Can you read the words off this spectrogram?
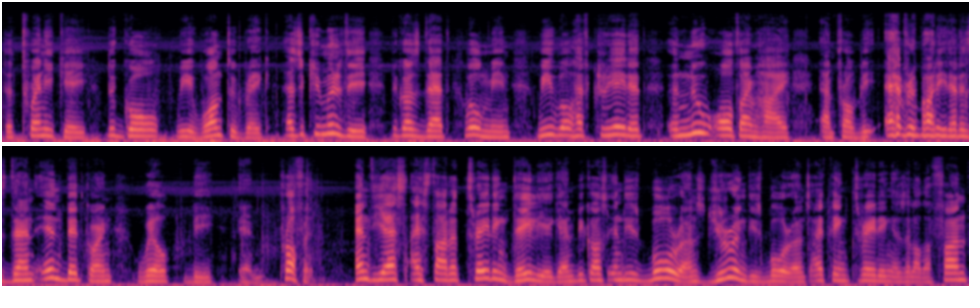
the 20k the goal we want to break as a community because that will mean we will have created a new all-time high and probably everybody that is then in bitcoin will be in profit and yes, I started trading daily again because in these bull runs, during these bull runs, I think trading is a lot of fun.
